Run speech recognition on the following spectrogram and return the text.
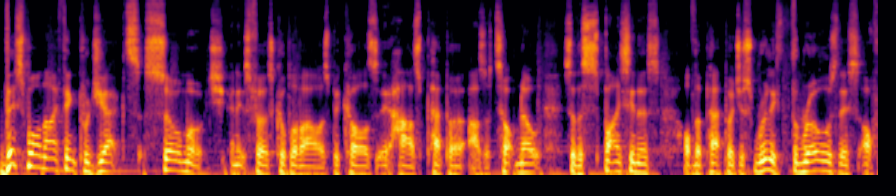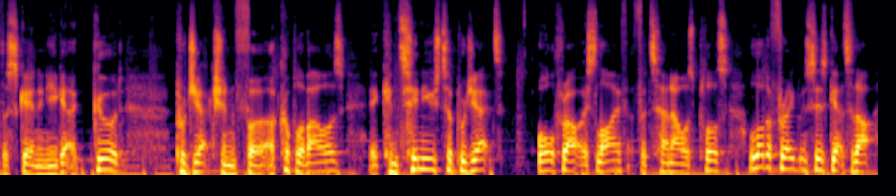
This one I think projects so much in its first couple of hours because it has pepper as a top note. So the spiciness of the pepper just really throws this off the skin and you get a good projection for a couple of hours. It continues to project all throughout its life for 10 hours plus. A lot of fragrances get to that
